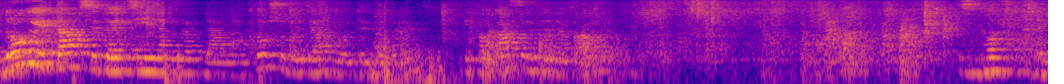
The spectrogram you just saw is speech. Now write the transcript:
Другий етап ситуаційного завдання. Прошу витягувати білет і показувати на камеру. Знов три.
